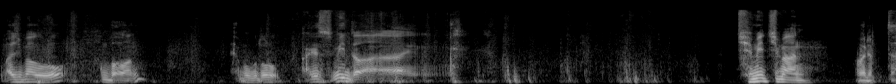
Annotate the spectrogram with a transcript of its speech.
마지막으로 한번 해보도록 하겠습니다. 재밌지만 어렵다.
